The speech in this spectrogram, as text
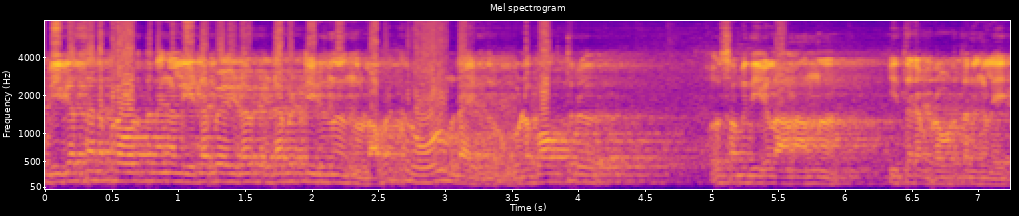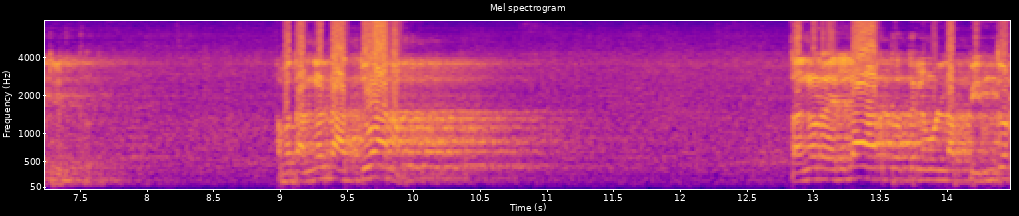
വികസന പ്രവർത്തനങ്ങൾ ഇടപെ ഇട- ഇടപെട്ടിരുന്നു എന്നുള്ളു. അവർക്ക് റോൾ ഉണ്ടായിരുന്നു. ഗുണഭോക്തൃ സമിതികളാണ് അന്ന് ഇത്തരം പ്രവർത്തനങ്ങൾ ഏറ്റെടുത്തത്. അപ്പോൾ തങ്ങളുടെ അധ്വാനം തങ്ങളുടെ എല്ലാ അർത്ഥത്തിലുമുള്ള പിന്തുണ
